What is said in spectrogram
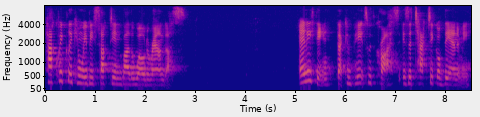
How quickly can we be sucked in by the world around us? Anything that competes with Christ is a tactic of the enemy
